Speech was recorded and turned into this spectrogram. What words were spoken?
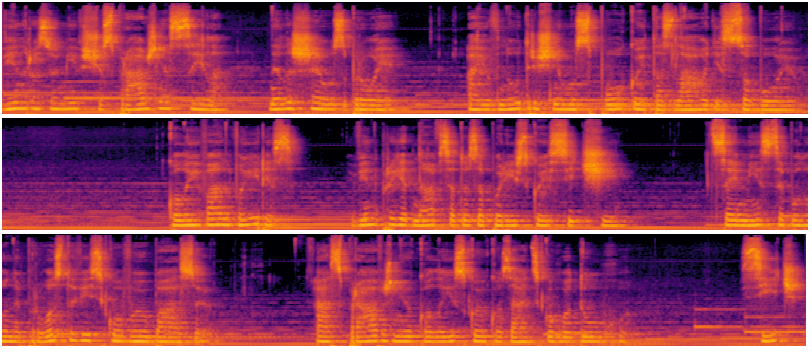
він розумів, що справжня сила не лише у зброї, а й у внутрішньому спокої та злагоді з собою. Коли Іван виріс, він приєднався до Запорізької Січі. Це місце було не просто військовою базою, а справжньою колискою козацького духу. Січ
